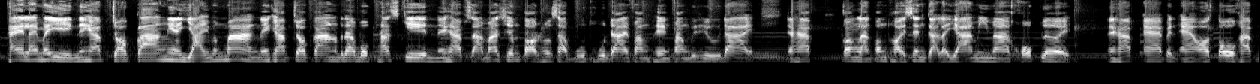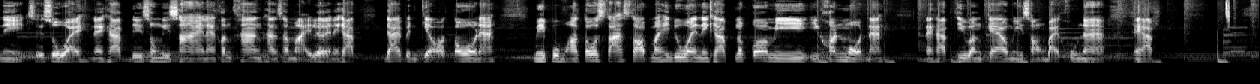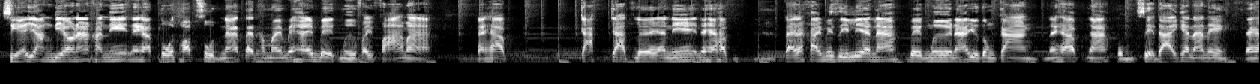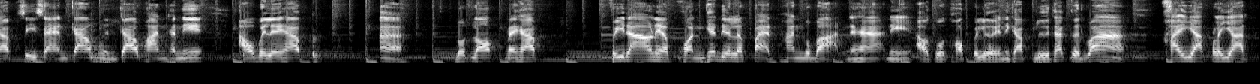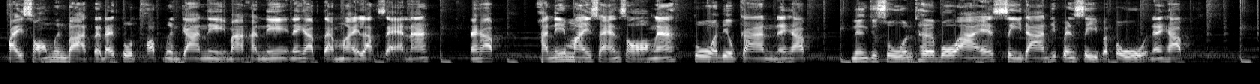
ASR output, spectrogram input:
ให้อะไรมาอีกนะครับจอกลางเนี่ยใหญ่มากๆนะครับจอกลางระบบทัชสกรีนนะครับสามารถเชื่อมต่อโทรศัพท์บลูทูธได้ฟังเพลงฟังวิทยุได้นะครับกล้องหลังกล้องถอยเส้นกัดระยะมีมาครบเลย นะครับแอร์เป็นแอร์ออโต้ครับนี่สวยๆนะครับดีทรงดีไซน์นะค่อนข้างทันสมัยเลยนะครับได้เป็นเกียร์ออโต้นะมีปุ่มออโต้สตาร์ทสต็อปมาให้ด้วยนะครับแล้วก็มีอีคอนโหมดนะนะครับที่วางแก้วมี 2 ใบคู่หน้านะครับเสียอย่างเดียวนะคันนี้นะครับตัวท็อปสุดนะแต่ทำไมไม่ให้เบรกมือไฟฟ้ามานะครับกักจัดเลยอันนี้นะครับ แต่ถ้าใครไม่ซีเรียสนะ เบรกมือนะอยู่ตรงกลางนะครับนะผมเสียดายแค่นั้นเองนะครับ 499,000 คันนี้ เอาไปเลยครับ อ่ารถล็อกนะครับฟรีดาวเนี่ยผ่อนแค่เดือนละ 8,000 กว่าบาทนะฮะนี่เอาตัวท็อปไปเลยนะครับ หรือถ้าเกิดว่าใครอยากประหยัดไป 20,000 บาท แต่ได้ตัวท็อปเหมือนกันนี่มาคันนี้นะครับ แต่ไม่หลักแสนนะนะครับคันนี้ไม่แสนสองนะตัวเดียวกันนะครับ 1.0 Turbo RS สีดานที่เป็น 4 ประตูนะครับ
